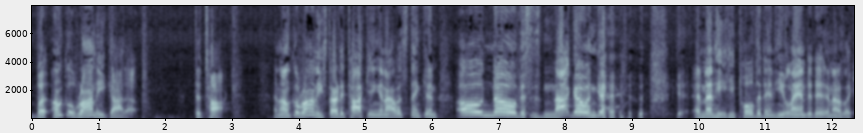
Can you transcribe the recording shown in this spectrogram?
But Uncle Ronnie got up to talk. And Uncle Ronnie started talking, and I was thinking, oh no, this is not going good. and then he, he pulled it in, he landed it, and I was like,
